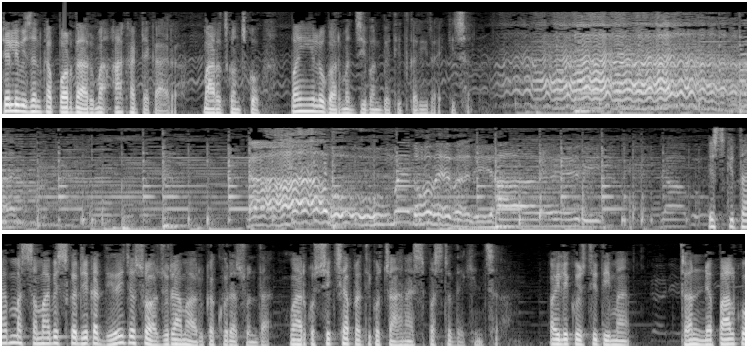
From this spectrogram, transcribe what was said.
टेलिभिजनका पर्दाहरूमा आँखा टेकाएर महाराजगञ्जको पहिलो घरमा जीवन व्यतीत गरिरहेकी छन्। यस किताबमा समावेश गरिएका धेरैजसो हजुरआमाहरूका कुरा सुन्दा उहाँहरूको शिक्षाप्रतिको चाहना स्पष्ट देखिन्छ। अहिलेको स्थितिमा झन् नेपालको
